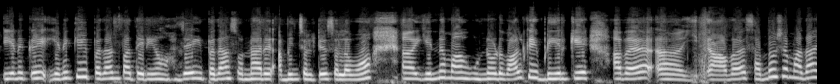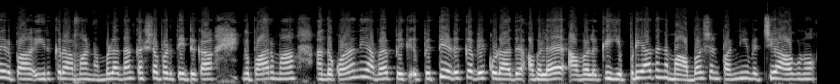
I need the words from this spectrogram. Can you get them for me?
எனக்கு எனக்கே இப்பதான்ப்பா தெரியும். அஜய் இப்பதான் சொன்னாரு அப்படின்னு சொல்லிட்டு சொல்லவும் என்னம்மா உன்னோட வாழ்க்கை இப்படி இருக்கே. அவ ஆஹ் அவ சந்தோஷமா தான் இருப்பா. இருக்கிறாமா நம்மள தான் கஷ்டப்படுத்திட்டு இருக்கா. இங்க பாருமா அந்த குழந்தைய அவ பித்து எடுக்கவே கூடாது. அவளை அவளுக்கு எப்படியாவது நம்ம அபார்ஷன் பண்ணி வச்சே ஆகணும்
